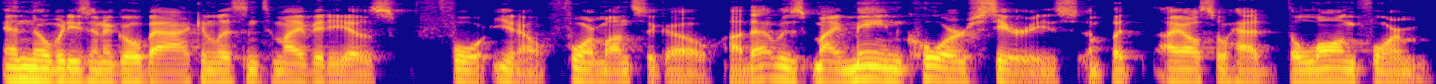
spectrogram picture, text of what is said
and nobody's going to go back and listen to my videos for you know four months ago. Uh, that was my main core series, but I also had the long form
